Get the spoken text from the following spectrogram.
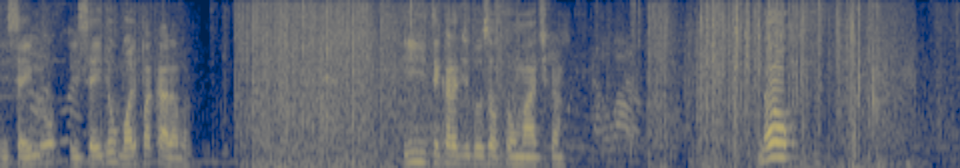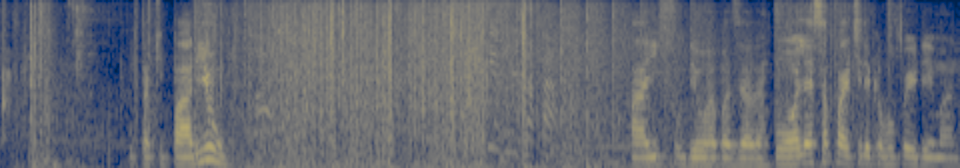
esse aí, meu, esse aí deu mole pra caramba. Ih, tem cara de 12 automática. Não! Puta que pariu! Aí fudeu, rapaziada. Pô, olha essa partida que eu vou perder, mano.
